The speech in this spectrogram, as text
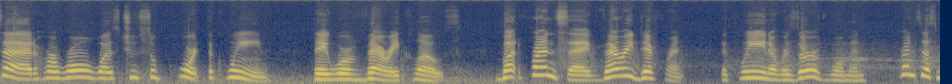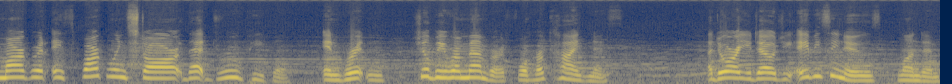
said her role was to support the queen. They were very close. But friends say very different. The queen, a reserved woman, Princess Margaret, a sparkling star that drew people. In Britain, She'll be remembered for her kindness. Adora Udoji, ABC News, London.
